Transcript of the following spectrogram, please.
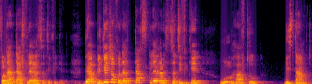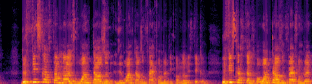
for that tax clearance certificate. The application for that tax clearance certificate will have to be stamped. The fiscal stamp now is 1,000, is it 1,500 if I'm not mistaken? The fiscal stamp is about 1,500,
